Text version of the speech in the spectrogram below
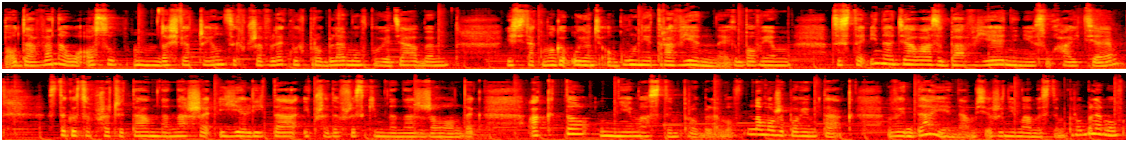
podawana u osób mm, doświadczających przewlekłych problemów, powiedziałabym, jeśli tak mogę ująć, ogólnie trawiennych, bowiem cysteina działa zbawiennie, słuchajcie, z tego co przeczytałam, na nasze jelita i przede wszystkim na nasz żołądek. A kto nie ma z tym problemów? No może powiem tak, wydaje nam się, że nie mamy z tym problemów,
